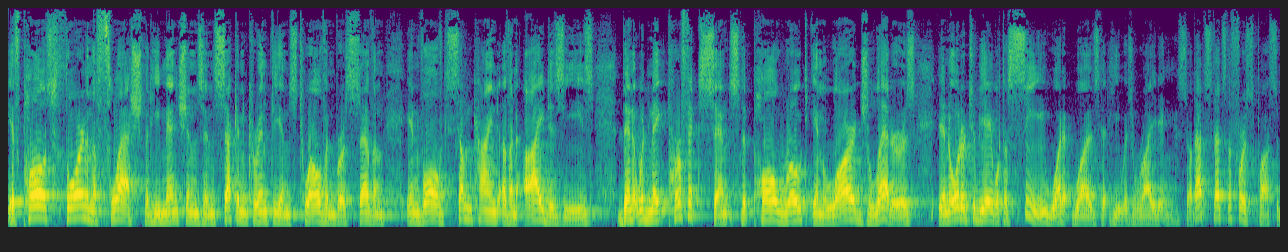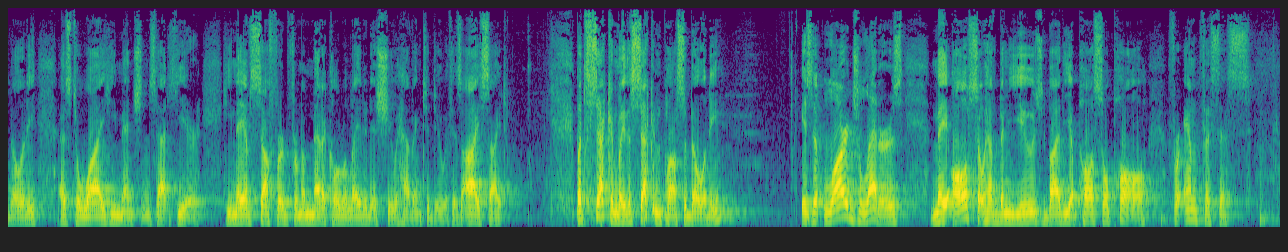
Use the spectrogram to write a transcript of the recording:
If Paul's thorn in the flesh that he mentions in 2 Corinthians 12 and verse 7 involved some kind of an eye disease, then it would make perfect sense that Paul wrote in large letters in order to be able to see what it was that he was writing. So that's, that's the first possibility as to why he mentions that here. He may have suffered from a medical related issue having to do with his eyesight. But secondly, the second possibility is that large letters may also have been used by the Apostle Paul for emphasis.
